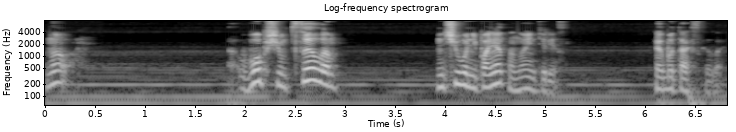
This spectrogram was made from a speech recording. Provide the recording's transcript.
Но, в общем, в целом, ничего не понятно, но интересно. Как бы так сказать.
